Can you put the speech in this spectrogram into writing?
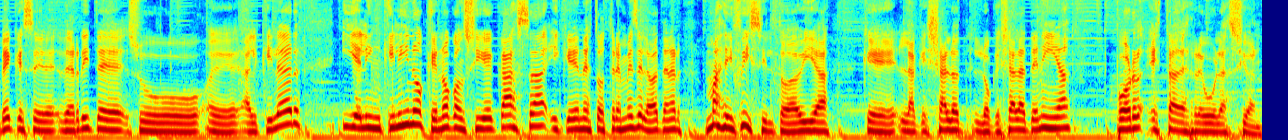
ve que se derrite su eh, alquiler y el inquilino que no consigue casa y que en estos tres meses la va a tener más difícil todavía que, la que ya lo que ya la tenía por esta desregulación.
